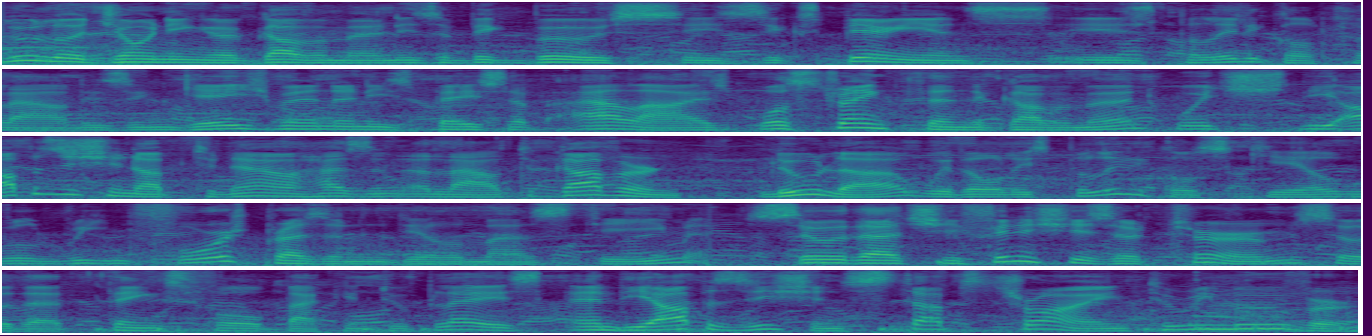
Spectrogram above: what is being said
Lula joining a government is a big boost. His experience, his political clout, his engagement, and his base of allies will strengthen the government, which the opposition up to now hasn't allowed to govern. Lula, with all his political skill, will reinforce President Dilma's team so that she finishes her term, so that things fall back into place, and the opposition stops trying to remove her.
